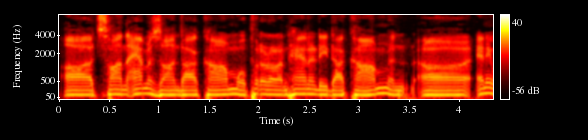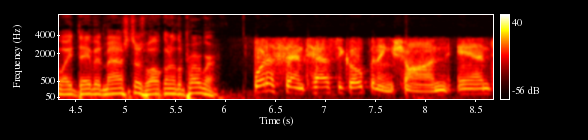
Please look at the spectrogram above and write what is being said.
Uh, it's on Amazon.com. We'll put it on Hannity.com. And, uh, anyway, David Masters, welcome to the program. What a fantastic opening, Sean. And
